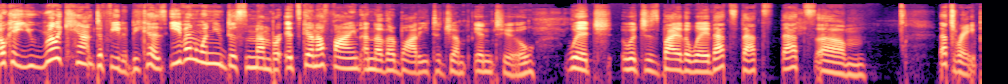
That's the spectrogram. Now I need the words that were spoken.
okay, you really can't defeat it because even when you dismember, it's going to find another body to jump into, which which is by the way, that's that's that's um that's rape.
